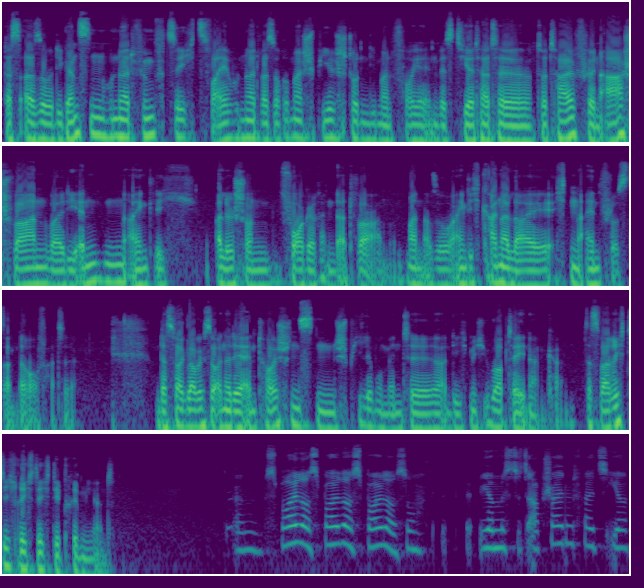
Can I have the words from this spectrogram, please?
dass also die ganzen 150, 200, was auch immer Spielstunden, die man vorher investiert hatte, total für den Arsch waren, weil die Enden eigentlich alle schon vorgerendert waren und man also eigentlich keinerlei echten Einfluss dann darauf hatte. Und das war, glaube ich, so einer der enttäuschendsten Spielemomente, an die ich mich überhaupt erinnern kann. Das war richtig, richtig deprimierend. Ähm, Spoiler, Spoiler, Spoiler. So, ihr müsst jetzt abschalten, falls ihr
